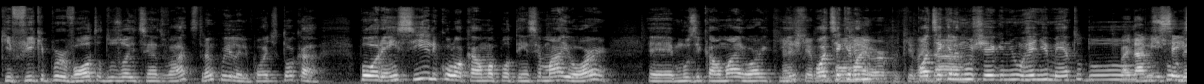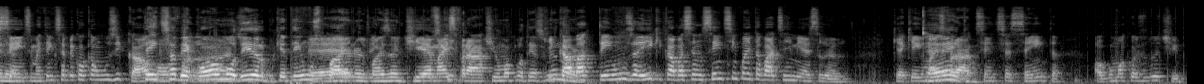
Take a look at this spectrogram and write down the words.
que fique por volta dos 800 watts, tranquilo, ele pode tocar. Porém, se ele colocar uma potência maior, é, musical maior que isso, que é pode ser que ele, maior, porque vai pode ser que dar- ele não chegue em um rendimento do Vai dar do sub, 1.600, né? mas tem que saber qual que é o musical. Tem que saber qual é o falando, modelo, porque tem uns É, tem- mais que antigos é mais fraco. tinha uma potência Que menor. acaba, tem uns aí que acaba sendo 150 watts RMS, lembra? Que é aquele mais É, fraco, então. 160, alguma coisa do tipo.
